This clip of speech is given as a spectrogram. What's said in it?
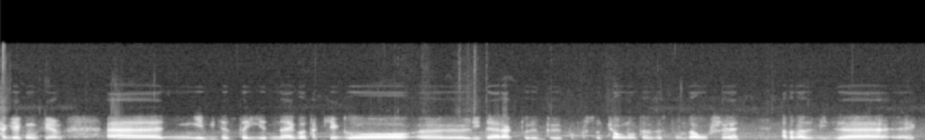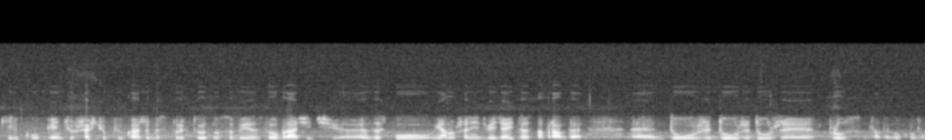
tak jak mówiłem, e, nie widzę tutaj jednego takiego lidera, który by po prostu ciągnął ten zespół za uszy. Natomiast widzę e, kilku, pięciu, sześciu piłkarzy, bez których trudno sobie jest wyobrazić e, zespół Janusza Niedźwiedzia i to jest naprawdę e, duży, duży, duży plus dla tego klubu.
